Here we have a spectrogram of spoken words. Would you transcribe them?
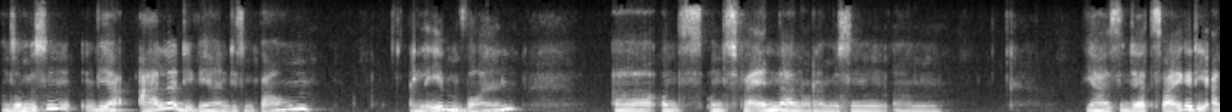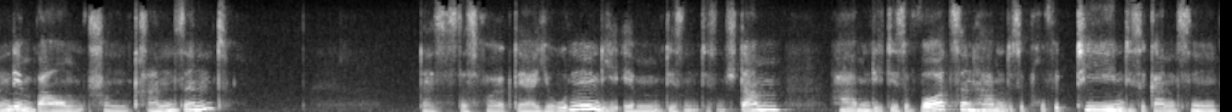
Und so müssen wir alle, die wir in diesem Baum leben wollen, äh, uns, uns verändern oder müssen ähm, ja, es sind ja Zweige, die an dem Baum schon dran sind. Das ist das Volk der Juden, die eben diesen, diesen Stamm haben, die diese Wurzeln haben, diese Prophetien, diese ganzen,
